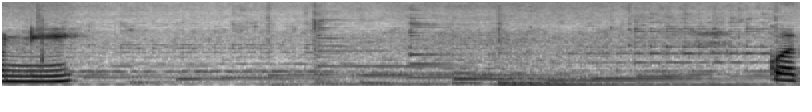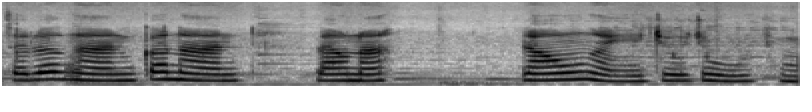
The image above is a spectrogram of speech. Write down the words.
วันนี้ กว่าจะเลิกงานก็นานแล้วนะ แล้วไงจู่ๆถึง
